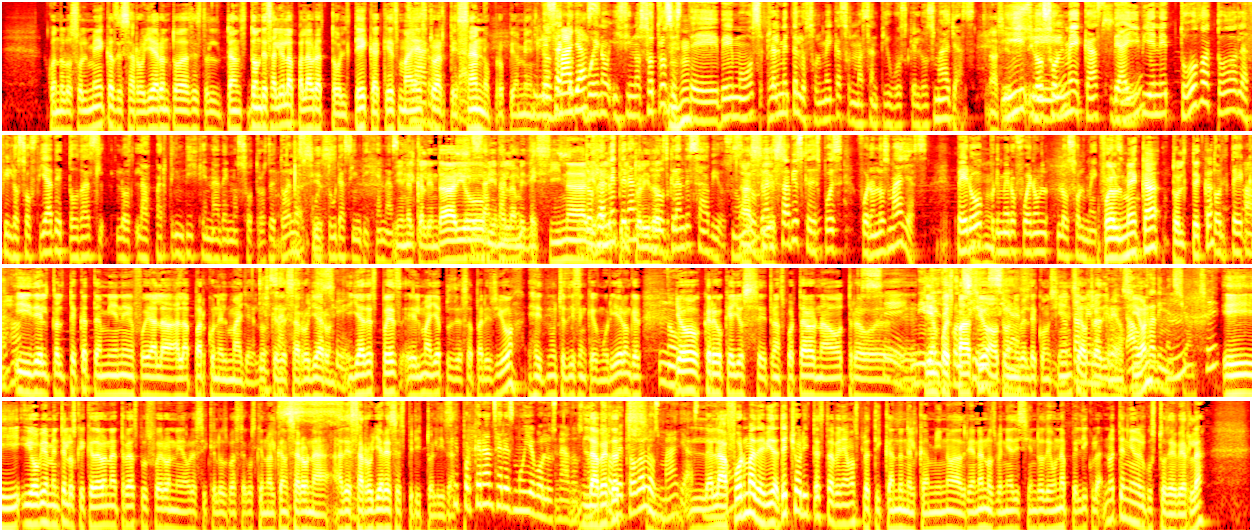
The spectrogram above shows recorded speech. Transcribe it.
Cuando los olmecas desarrollaron todas estas, donde salió la palabra tolteca, que es maestro Claro, artesano propiamente. ¿Y los mayas? Bueno, y si nosotros este, vemos, realmente los olmecas son más antiguos que los mayas. Así y es. los Sí, olmecas, de ahí viene toda, toda la filosofía de todas, los- la parte indígena de nosotros, de todas las Así es. culturas indígenas. Viene el calendario, viene la medicina, Entonces, viene la realmente eran espiritualidad. los grandes sabios, ¿no? Así los grandes es. sabios que después fueron los mayas, pero primero fueron los olmecas. Fue olmeca, tolteca, Tolteca. Ajá. y del tolteca también eh, fue a la, a la par con el maya, los que desarrollaron. Sí. Y ya después el maya pues desapareció, eh, muchos dicen que murieron, que No. yo creo que ellos se transportaron a otro Sí. eh, tiempo, espacio, a otro nivel de conciencia, a otra. A dimensión. otra dimensión. Sí. Y, y obviamente los que quedaron atrás pues fueron eh, ahora sí que los vástagos que no alcanzaron a, a desarrollar esa espiritualidad. Sí, porque eran seres muy evolucionados, ¿no? La verdad, Sobre todo sí. los mayas. La, ¿no? la forma de vida. De hecho, ahorita está, veníamos platicando en el camino. Adriana nos venía diciendo de una película. No he tenido el gusto de verla.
